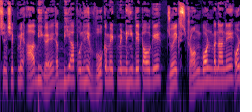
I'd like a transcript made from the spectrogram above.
रिलेशनशिप में आ भी गए, तब भी आप उन्हें वो कमिटमेंट नहीं दे पाओगे जो एक स्ट्रॉन्ग बॉन्ड बनाने और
